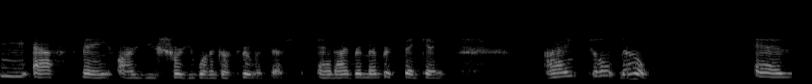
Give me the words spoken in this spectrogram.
he asked me, Are you sure you want to go through with this? And I remember thinking, I don't know. And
